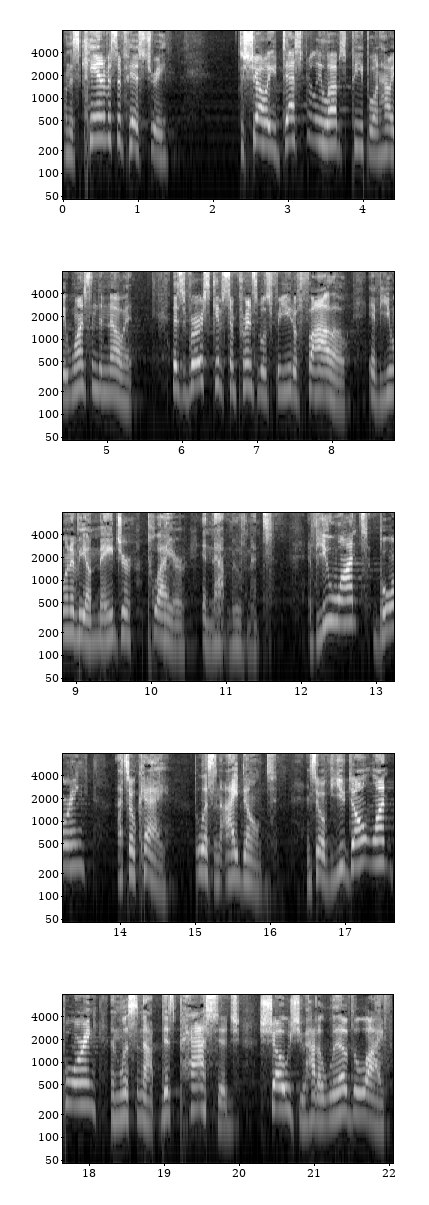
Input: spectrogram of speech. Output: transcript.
on this canvas of history to show how He desperately loves people and how He wants them to know it. This verse gives some principles for you to follow if you want to be a major player in that movement. If you want boring, that's okay. But listen, I don't. And so if you don't want boring, then listen up. This passage shows you how to live the life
